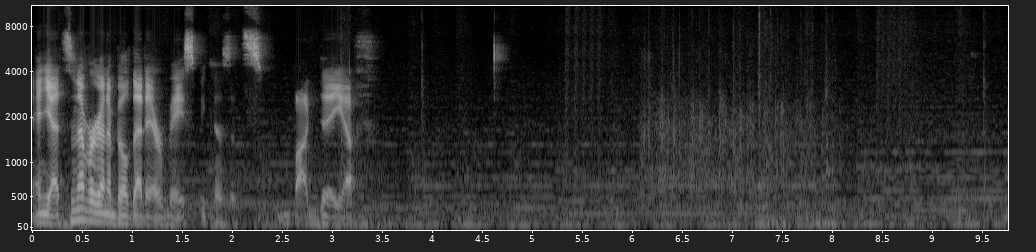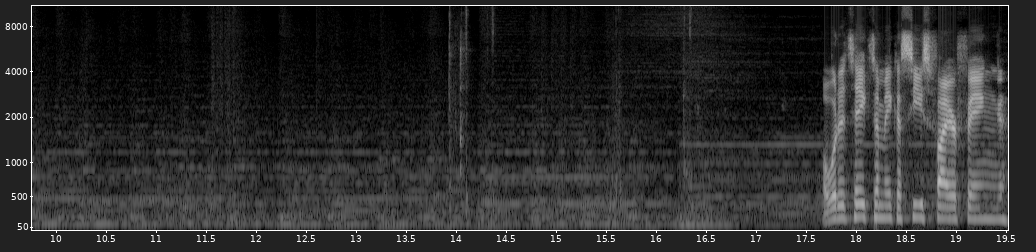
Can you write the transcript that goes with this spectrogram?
And yeah, it's never gonna build that airbase because it's AF. What would it take to make a ceasefire thing?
